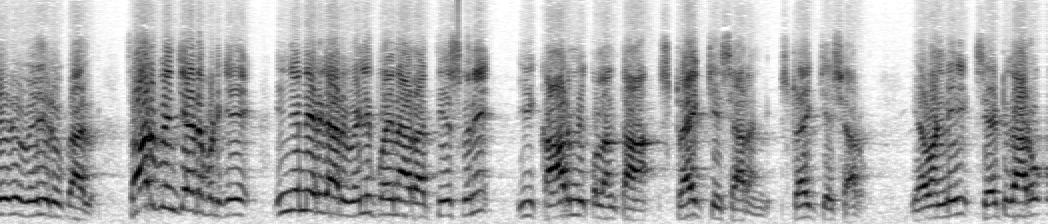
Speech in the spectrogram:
ఏడు వెయ్యి రూపాయలు. సమర్పించేటప్పటికి ఇంజనీర్ గారు వెళ్ళిపోయినారు అది తీసుకుని ఈ కార్మికులంతా స్ట్రైక్ చేశారండి. స్ట్రైక్ చేశారు. ఏమండి సేటు గారు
